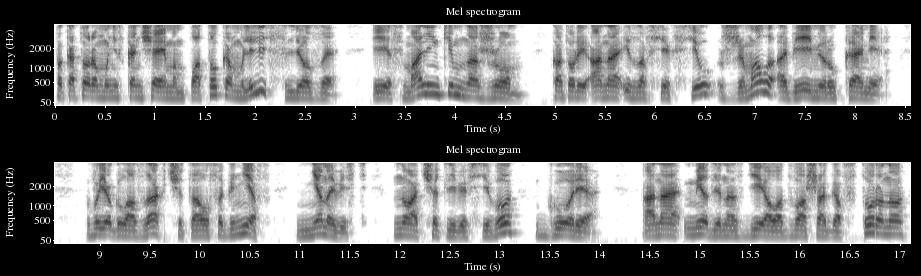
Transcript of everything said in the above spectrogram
по которому нескончаемым потоком лились слёзы, и с маленьким ножом, который она изо всех сил сжимала обеими руками. В её глазах читался гнев, ненависть, но отчетливее всего – горе. Она медленно сделала два шага в сторону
